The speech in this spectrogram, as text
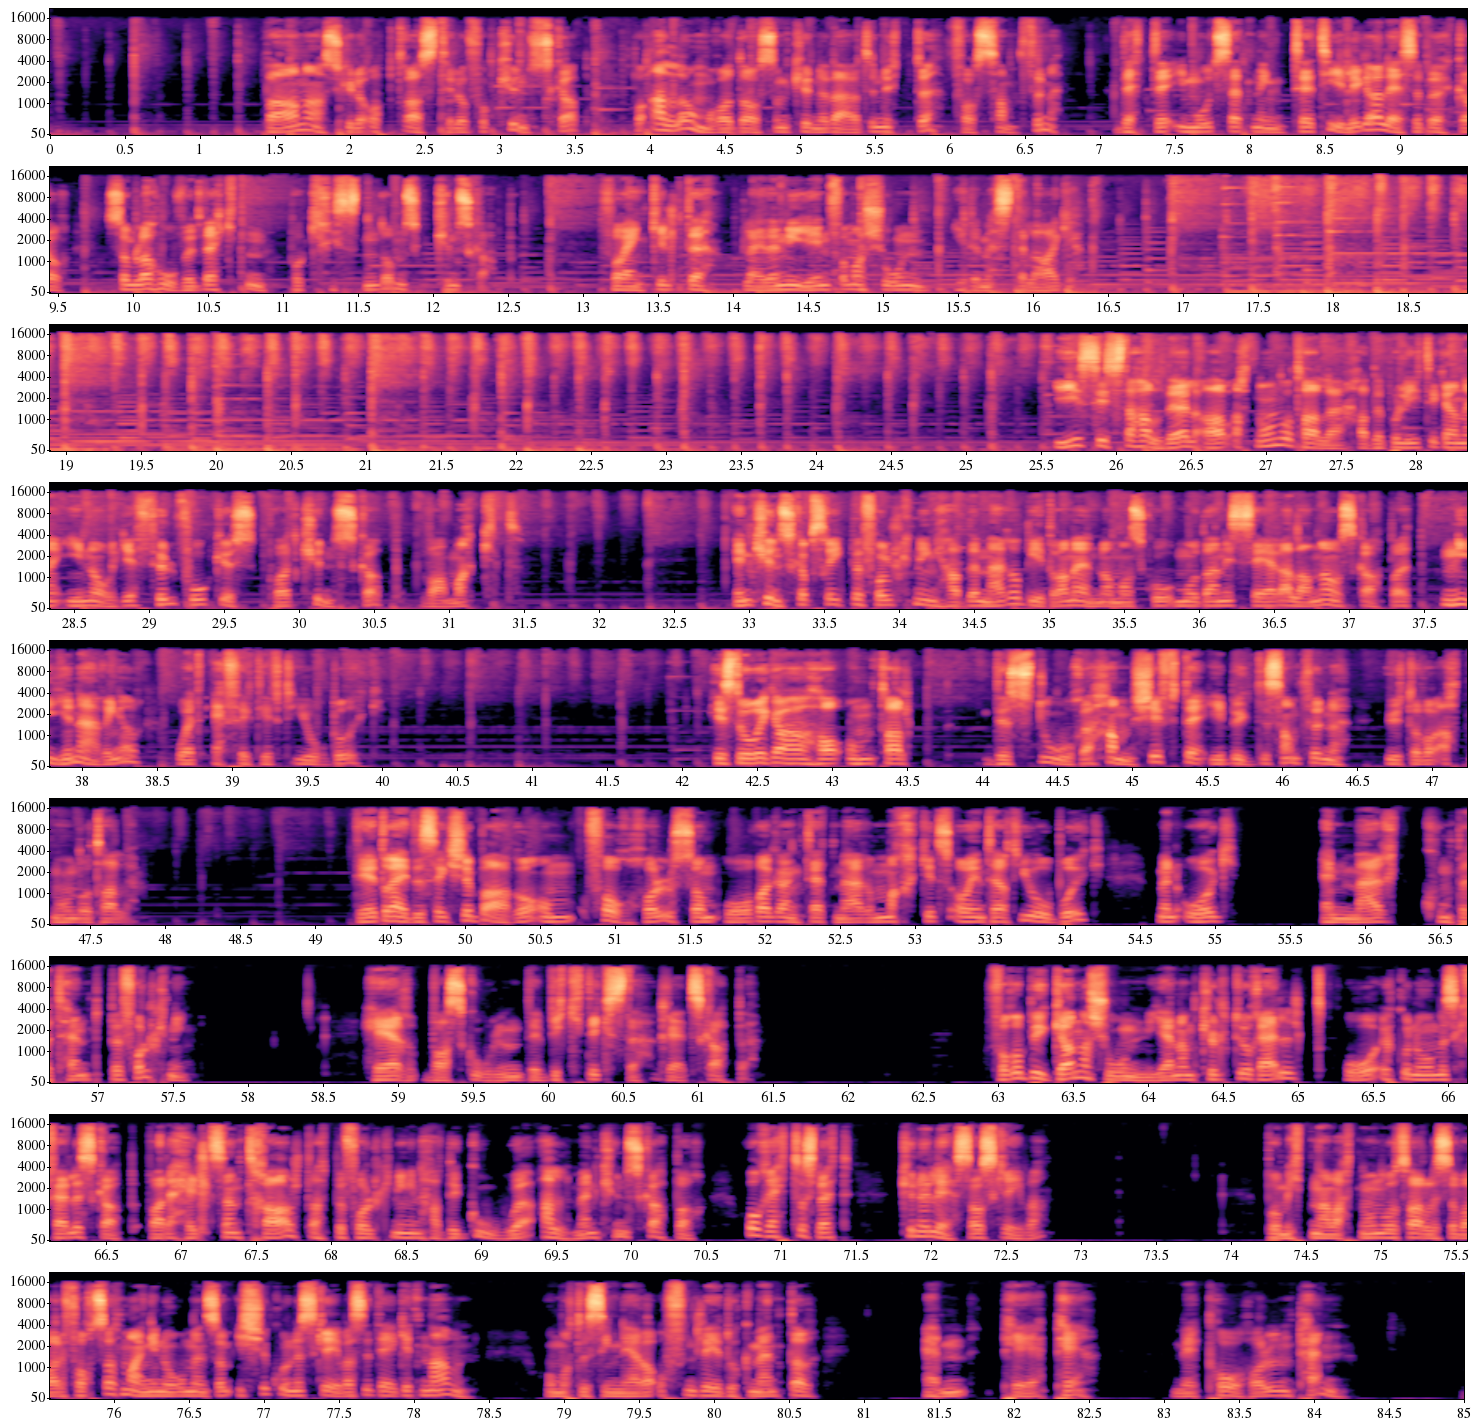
Barna skulle oppdras til å få kunnskap på alle områder som kunne være til nytte for samfunnet. Dette i motsetning til tidligere lesebøker som la hovedvekten på kristendomskunnskap. For enkelte ble den nye informasjonen i det meste laget. I siste halvdel av 1800-tallet hadde politikerne i Norge full fokus på at kunnskap var makt. En kunnskapsrik befolkning hadde mer å bidra med når man skulle modernisere landet og skape nye næringer og et effektivt jordbruk. Historikere har omtalt det store hamskiftet i bygdesamfunnet utover 1800-tallet. Det dreide seg ikke bare om forhold som overgang til et mer markedsorientert jordbruk, men òg en mer kompetent befolkning. Her var skolen det viktigste redskapet. For å bygge nasjonen gjennom kulturelt og økonomisk fellesskap var det helt sentralt at befolkningen hadde gode allmennkunnskaper og rett og slett kunne lese og skrive. På midten av 1800-tallet var det fortsatt mange nordmenn som ikke kunne skrive sitt eget navn, og måtte signere offentlige dokumenter, MPP, med påholden penn.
